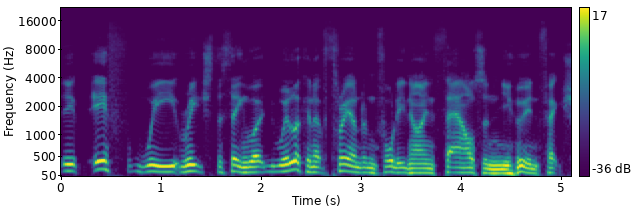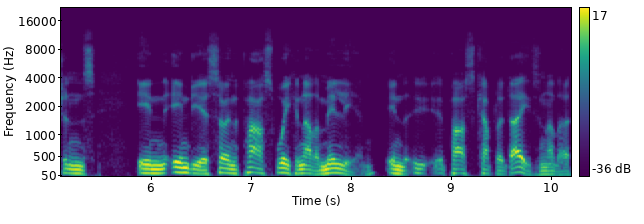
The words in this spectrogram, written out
if if we reach the thing, we're, we're looking at three hundred forty-nine thousand new infections in India. So in the past week, another million. In the uh, past couple of days, another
